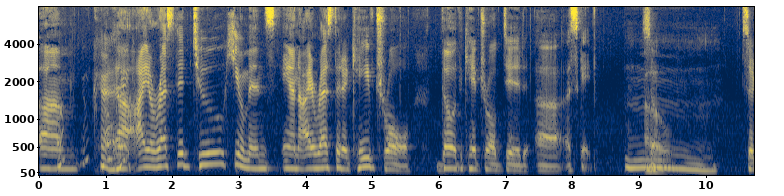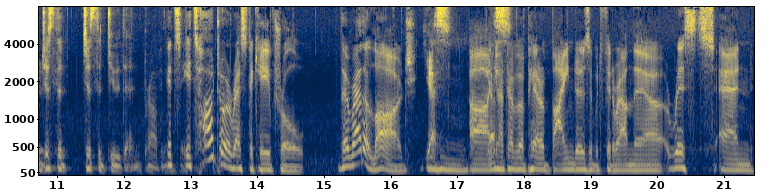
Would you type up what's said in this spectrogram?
Um, okay. uh, I arrested two humans, and I arrested a cave troll. Though the cave troll did uh, escape, so so just the just the two then probably. It's it's hard to arrest a cave troll. They're rather large. yes, Uh, and You have to have a pair of binders that would fit around their wrists, and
